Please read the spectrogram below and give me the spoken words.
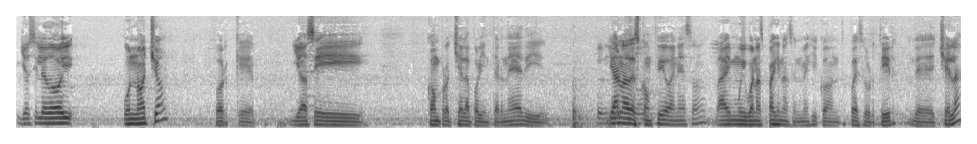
yo sí le doy un 8, porque yo sí compro chela por internet y Pues yo no desconfío en eso. Hay muy buenas páginas en México donde te puedes surtir de chela.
